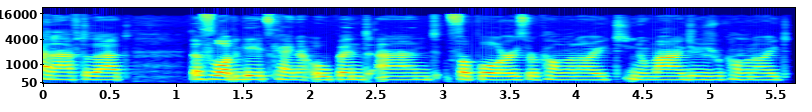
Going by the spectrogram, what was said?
And after that, the floodgates kind of opened, and footballers were coming out. You know, managers were coming out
